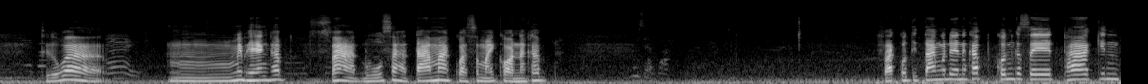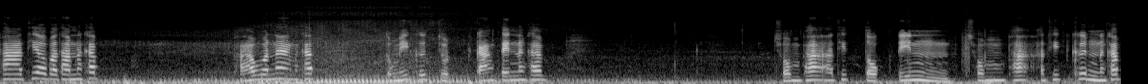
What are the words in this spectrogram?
ๆ ถือว่าไม่แพงครับสะอาดหรูสะอาดตามากกว่าสมัยก่อนนะครับ ฝากกดติดตามกันด้วยนะครับ คนเกษตรพากินพาเที่ยวพาทำนะครับผาวันนาคนะครับ ตรงนี้คือจุดกลางเต็นท์นะครับ ชมพระอาทิตย์ตกดิน ชมพระอาทิตย์ขึ้นนะครับ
